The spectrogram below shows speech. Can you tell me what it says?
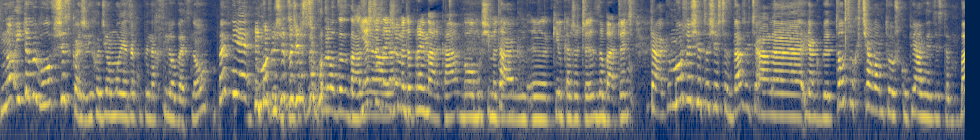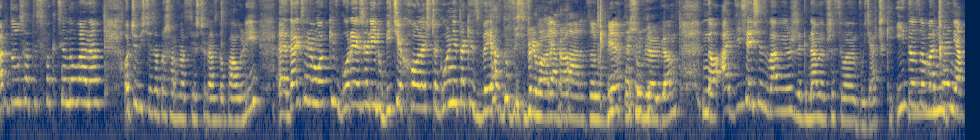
No i to by było wszystko, jeżeli chodzi o moje zakupy na chwilę obecną. Pewnie może się coś jeszcze po drodze zdarzy, Jeszcze ale... zajrzymy do Primarka, bo musimy Tak. tam y, kilka rzeczy zobaczyć. Tak, może się coś jeszcze zdarzyć, ale jakby to, co chciałam, to już kupiłam, więc jestem bardzo usatysfakcjonowana. Oczywiście zapraszam Was jeszcze raz do Pauli. E, dajcie nam łapki w górę, jeżeli lubicie hole, szczególnie takie z wyjazdów i z Primarka. Ja bardzo lubię. Ja też uwielbiam. No, a dzisiaj się z Wami już żegnamy, przesyłamy buziaczki i do zobaczenia.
